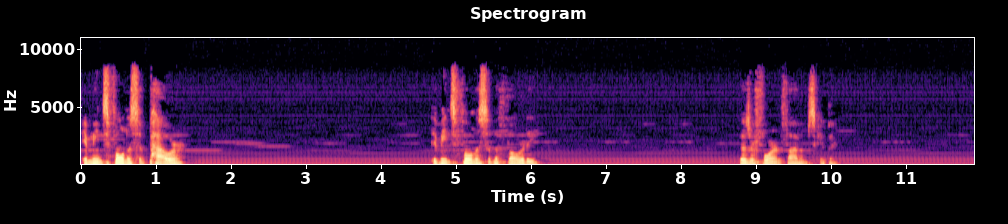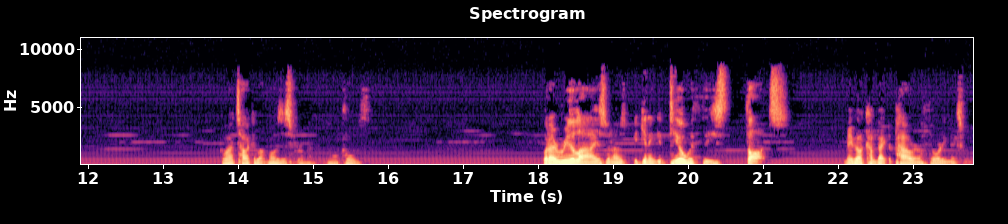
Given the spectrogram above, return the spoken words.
It means fullness of power. It means fullness of authority. Those are four and five I'm skipping. I want to talk about Moses for a minute, we'll close. What I realized when I was beginning to deal with these thoughts, maybe I'll come back to power and authority next week.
